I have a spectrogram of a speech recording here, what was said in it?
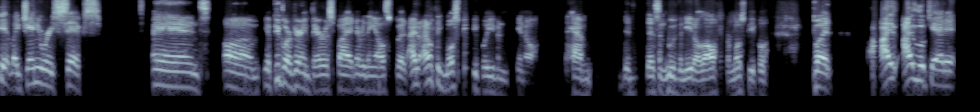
at like January 6th and um, you know, people are very embarrassed by it and everything else, but I, I don't think most people even, you know, have it doesn't move the needle at all for most people. But I, I look at it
